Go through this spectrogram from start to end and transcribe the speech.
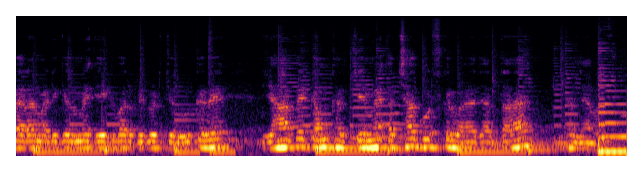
पैरामेडिकल में एक बार विज़िट ज़रूर करें। यहाँ पे कम खर्चे में अच्छा कोर्स करवाया जाता है। धन्यवाद।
